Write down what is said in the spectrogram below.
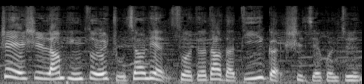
这也是郎平作为主教练所得到的第一个世界冠军。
